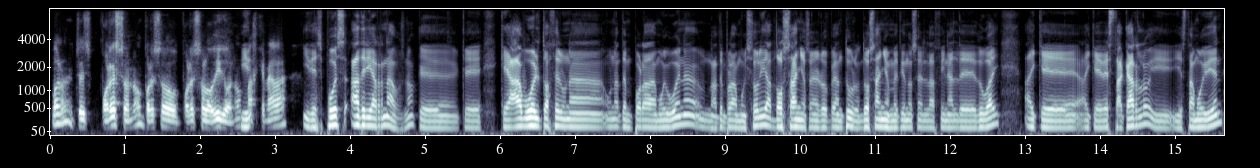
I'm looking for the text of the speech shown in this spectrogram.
bueno, entonces por eso, ¿no? Por eso, por eso lo digo, ¿no? Y- Más que nada. Y después Adri Arnaus, ¿no? Que, que- que ha vuelto a hacer una, una temporada muy buena, una temporada muy sólida, dos años en European Tour, dos años metiéndose en la final de Dubai. Hay que, hay que destacarlo y, y está muy bien.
